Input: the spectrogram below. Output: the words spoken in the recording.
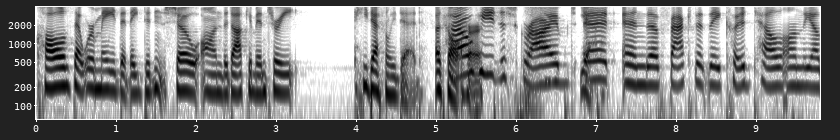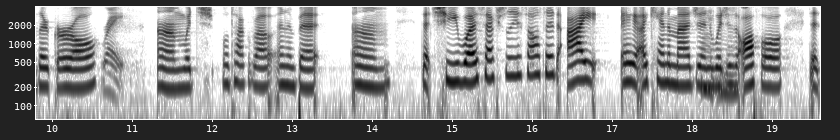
calls that were made that they didn't show on the documentary, he definitely did assault How her. he described Yeah. it and the fact that they could tell on the other girl, right. um, which we'll talk about in a bit, um, that she was sexually assaulted. I I, I can't imagine, which is awful, that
